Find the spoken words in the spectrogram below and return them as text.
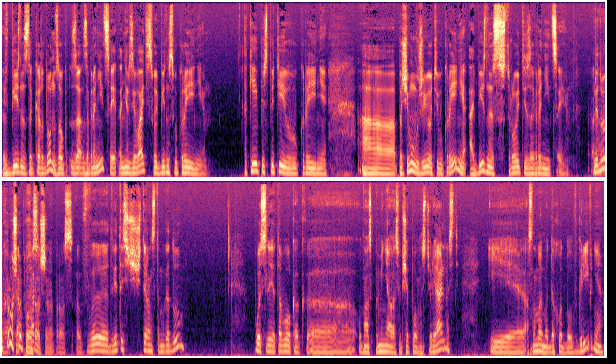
в бизнес за кордон, за, за, за границей, а не развиваете свой бизнес в Украине? Какие перспективы в Украине? А почему вы живете в Украине, а бизнес строите за границей? Я думаю, Э, хороший хо- вопрос. Хороший вопрос. В 2014 году, после того, как э, у нас поменялась вообще полностью реальность, и основной мой доход был в гривне,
